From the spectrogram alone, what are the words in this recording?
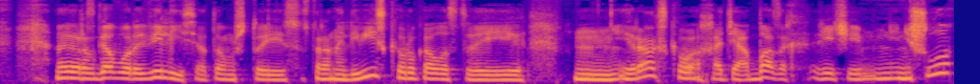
разговоры велись о том, что и со стороны ливийского руководства, и иракского, хотя о базах речи не шло,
